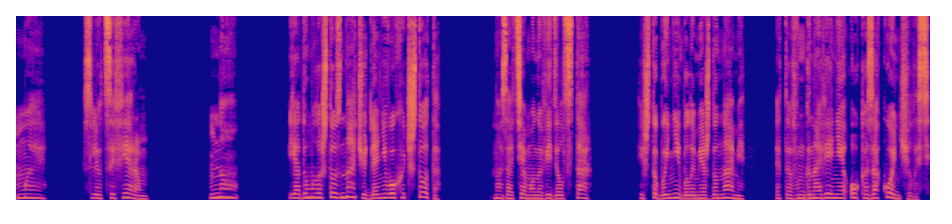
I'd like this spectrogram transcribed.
Мы с Люцифером. Ну, я думала, что значу для него хоть что-то. Но затем он увидел Стар, и что бы ни было между нами, это в мгновение ока закончилось.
